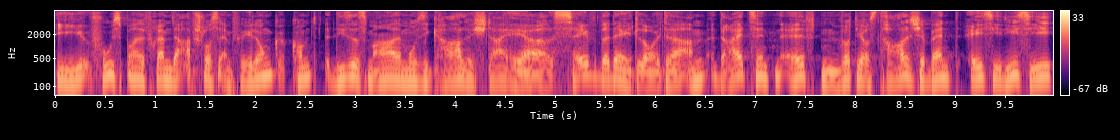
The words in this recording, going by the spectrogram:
Die fußballfremde Abschlussempfehlung kommt dieses Mal musikalisch daher. Save the date, Leute. Am 13.11. wird die australische Band ACDC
